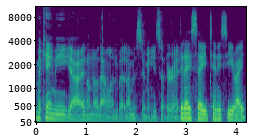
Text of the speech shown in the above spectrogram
McCamey, yeah, I don't know that one, but I'm assuming you said it right. Did I say Tennessee right?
